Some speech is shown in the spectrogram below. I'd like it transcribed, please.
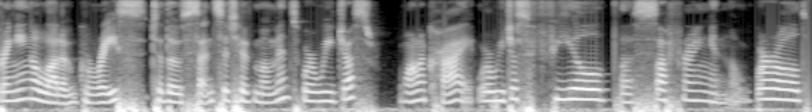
bringing a lot of grace to those sensitive moments where we just want to cry, where we just feel the suffering in the world,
